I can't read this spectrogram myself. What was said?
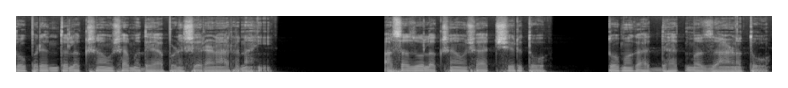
तोपर्यंत लक्षांशामध्ये आपण शिरणार नाही. असा जो लक्षांशात शिरतो तो मग अध्यात्म जाणतो.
